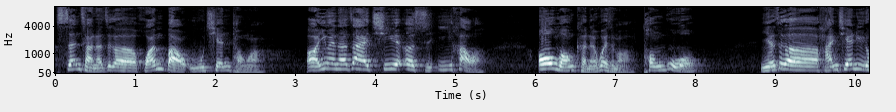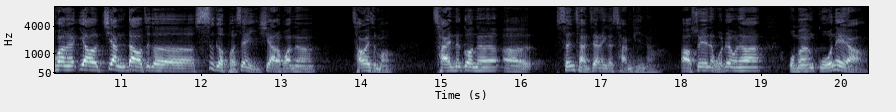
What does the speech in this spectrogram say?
生产的这个环保无铅铜啊，啊，因为呢，在七月二十一号啊，欧盟可能会什么？通过你的这个含铅率的话呢，要降到这个四个 percent 以下的话呢，才会什么？才能够呢呃生产这样的一个产品呢。啊，所以呢，我认为它我们国内啊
